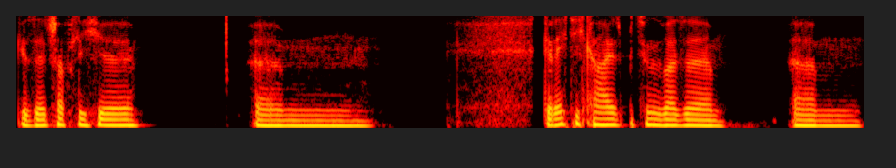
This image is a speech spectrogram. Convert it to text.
gesellschaftliche ähm, Gerechtigkeit beziehungsweise ähm,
